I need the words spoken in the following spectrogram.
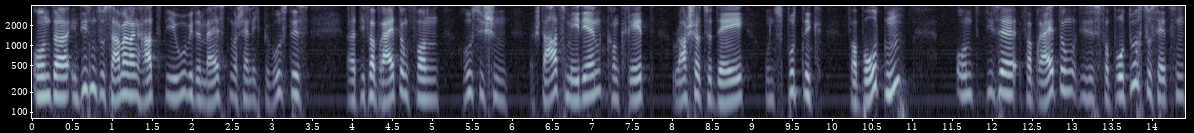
Und äh, in diesem Zusammenhang hat die EU, wie den meisten wahrscheinlich bewusst ist, die Verbreitung von russischen Staatsmedien, konkret Russia Today und Sputnik, verboten. Und diese Verbreitung, dieses Verbot durchzusetzen,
